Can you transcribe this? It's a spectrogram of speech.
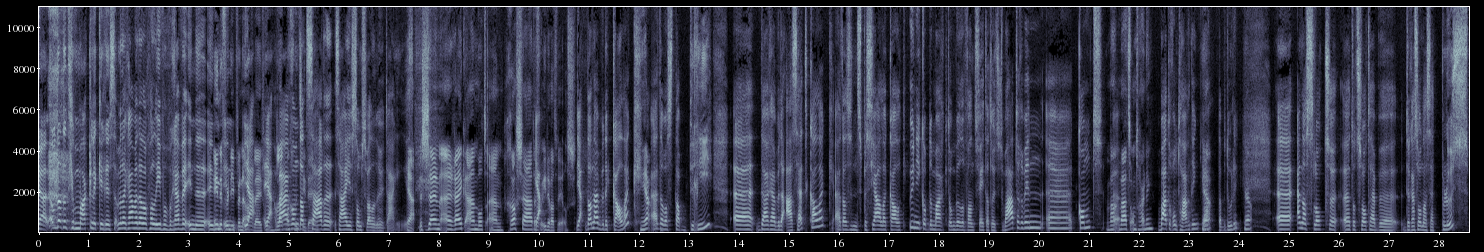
ja, omdat het gemakkelijker is. Maar daar gaan we dan nog wel even over hebben in de... In, in de verdiepende ja, aflevering. Ja, waarom dat zaden, zaaien soms wel een uitdaging is. Ja, dus er zijn een rijk aanbod aan graszaden voor ieder wat wils. Ja, dan hebben we de kalk. Ja. dat was stap drie. Uh, daar hebben we de AZ-kalk. Uh, dat is een speciale kalk, uniek op de markt omwille van het feit dat het uit het waterwin uh, komt. Wa waterontharding? Waterontharding, ja, dat bedoel ik. Ja. en als slot, tot slot hebben we de Gazon AZ Plus.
